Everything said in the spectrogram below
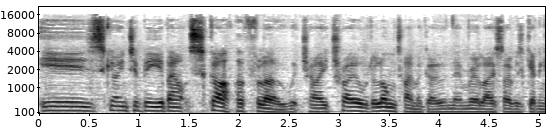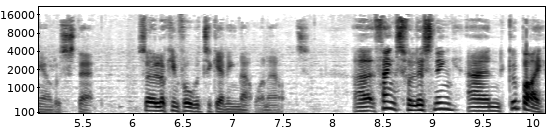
is going to be about Scapa Flow, which I trailed a long time ago and then realised I was getting out of step. So, looking forward to getting that one out. Uh, thanks for listening and goodbye.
